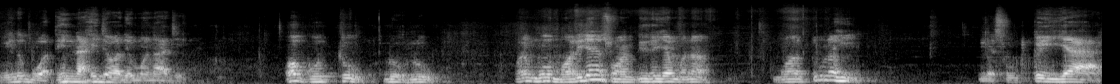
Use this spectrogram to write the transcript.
એ તો બોધી નાહી જવા દે મને આજે. ઓ ગોઠું, ડોહલું. હવે હું મરી જાય ને, શાંતિ થઈ જાય મને. મરતું નહીં. એટલે સુટકઈ યાર.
